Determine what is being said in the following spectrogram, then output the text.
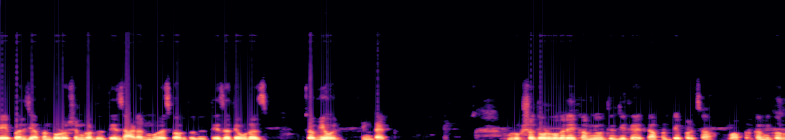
पेपर जे आपण प्रोडक्शन करतो ते झाडांमुळेच करतो. तर त्याचं तेवढंच कमी होईल इम्पॅक्ट वृक्षतोड वगैरे कमी होतील जिथे आपण पेपरचा वापर कमी करू.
